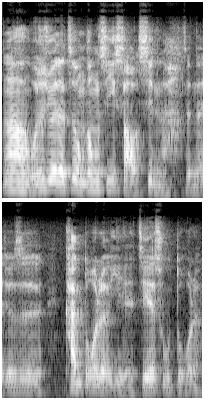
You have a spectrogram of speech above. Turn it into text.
啊，我就觉得这种东西少信啦，真的就是看多了也接触多了。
